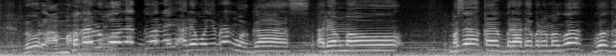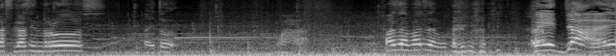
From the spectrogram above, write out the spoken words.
Lu lama makanya lu kalau lihat gue nih ada yang mau nyebrang gue gas. Ada yang mau maksudnya kayak berhadapan sama gue gue gas gasin terus. Nah itu. Wah. Faza Faza bukan Teja eh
